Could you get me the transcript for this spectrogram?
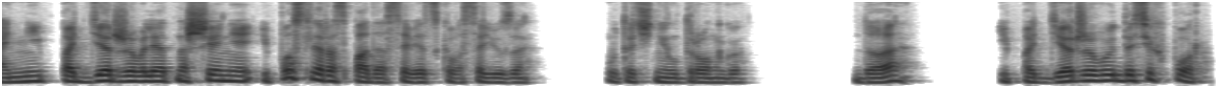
Они поддерживали отношения и после распада Советского Союза, уточнил Дронго. Да, и поддерживают до сих пор.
